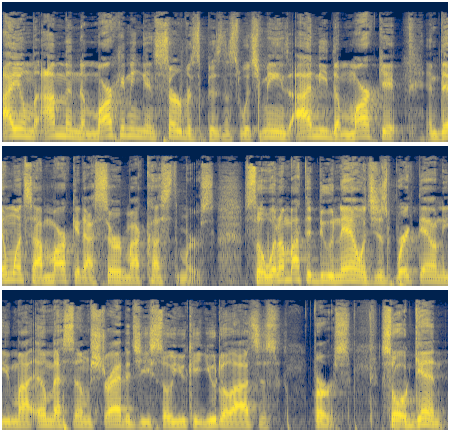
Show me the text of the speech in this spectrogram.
I am I'm in the marketing and service business, which means I need to market and then once I market, I serve my customers. So what I'm about to do now is just break down to you my MSM strategy so you can utilize this first. So again,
